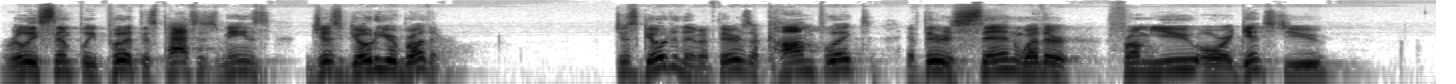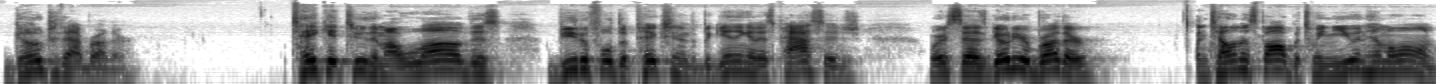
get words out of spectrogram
really simply put, this passage means just go to your brother. Just go to them. If there's a conflict, if there is sin, whether from you or against you, go to that brother. Take it to them. I love this beautiful depiction at the beginning of this passage where it says, Go to your brother and tell him his fault between you and him alone.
